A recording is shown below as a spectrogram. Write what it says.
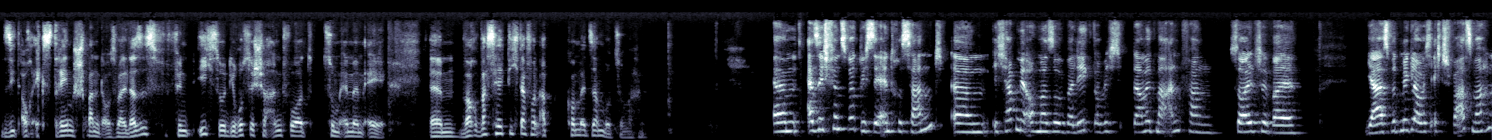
sieht auch extrem spannend aus, weil das ist, finde ich, so die russische Antwort zum MMA. Ähm, was hält dich davon ab, Combat Sambo zu machen? Ähm, also ich finde es wirklich sehr interessant. Ähm, ich habe mir auch mal so überlegt, ob ich damit mal anfangen sollte, weil ja, es wird mir, glaube ich, echt Spaß machen.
